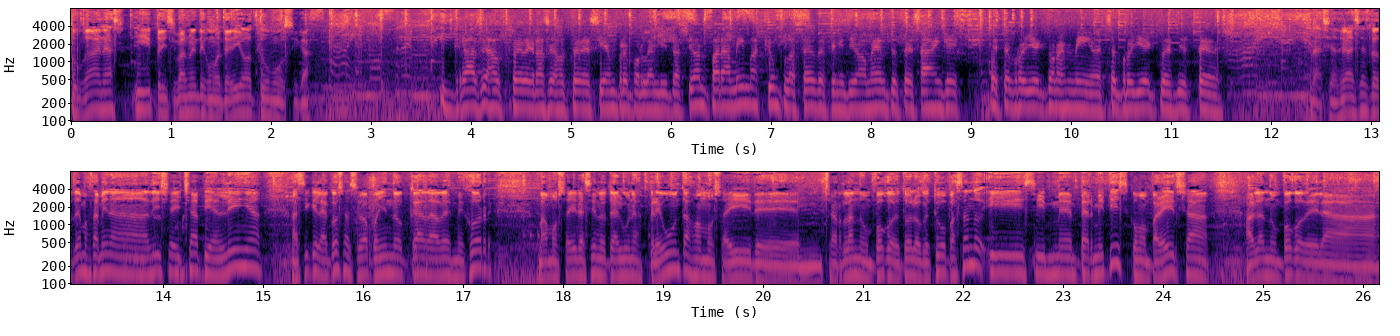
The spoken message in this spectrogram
tus ganas y principalmente, como te digo, tu música. Gracias a ustedes, gracias a ustedes siempre por la invitación. Para mí más que un placer definitivamente. Ustedes saben que este proyecto no es mío, este proyecto es de ustedes. Gracias, gracias. Lo tenemos también a DJ Chapi en línea, así que la cosa se va poniendo cada vez mejor. Vamos a ir haciéndote algunas preguntas, vamos a ir eh, charlando un poco de todo lo que estuvo pasando y si me permitís, como para ir ya hablando un poco de la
